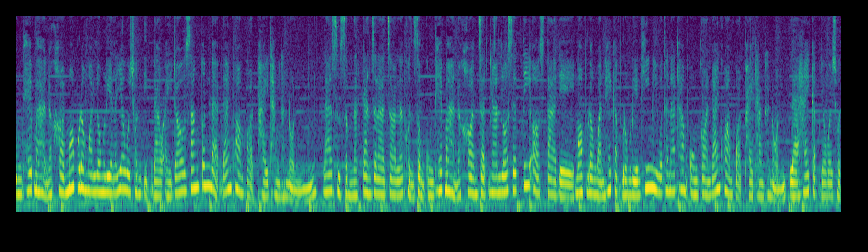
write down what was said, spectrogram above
รุงเทพมหานครมอบรางวัลโรงเรียนและเยาวชนติดดาวไอดอลสร้างต้นแบบด้านความปลอดภัยทางถนน ล่าสุดสำนักการจราจรและขนส่งกรุงเทพมหานครจัดงาน Road Safety All Star Day มอบรางวัลให้กับโรงเรียนที่มีวัฒนธรรมองค์กรด้านความปลอดภัยทางถนน และให้กับเยาวชน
